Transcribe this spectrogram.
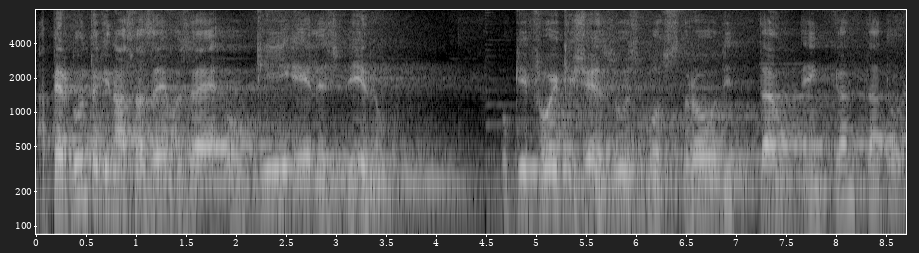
A pergunta que nós fazemos é o que eles viram o que foi que Jesus mostrou de tão encantador?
